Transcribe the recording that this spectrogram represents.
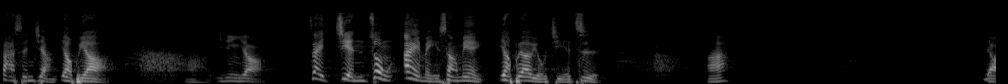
大声讲，要不要？啊，一定要！在减重爱美上面，要不要有节制？啊？要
